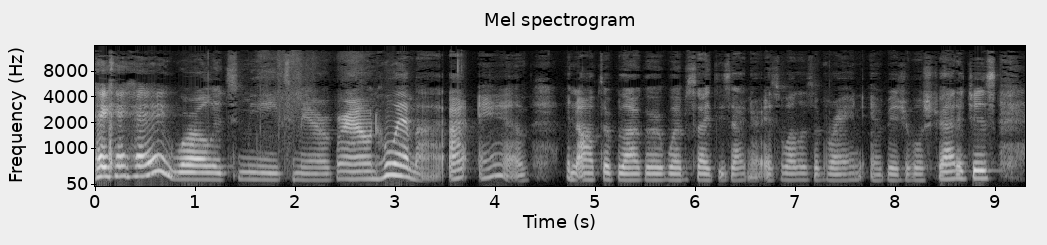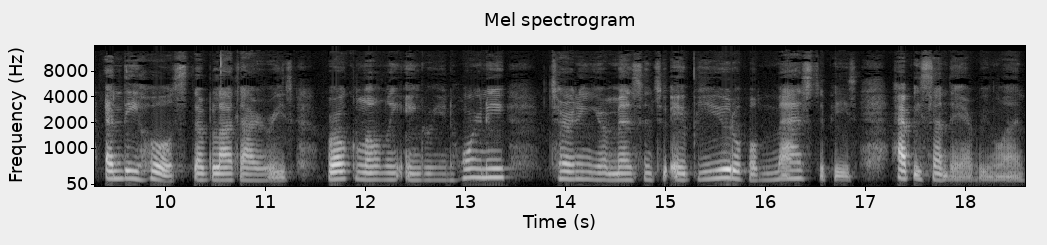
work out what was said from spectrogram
Hey, hey, hey, world, it's me, Tamara Brown. Who am I? I am an author, blogger, website designer, as well as a brand and visual strategist, and the host of Blah Diaries Broke, Lonely, Angry, and Horny, turning your mess into a beautiful masterpiece. Happy Sunday, everyone.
